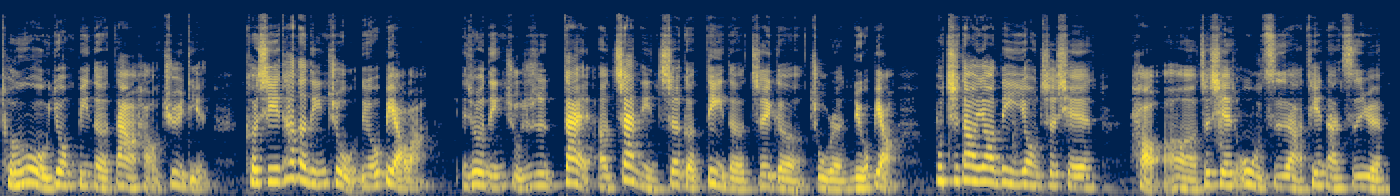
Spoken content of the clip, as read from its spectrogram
屯武用兵的大好据点。可惜他的领主刘表啊，也就是领主，就是带呃占领这个地的这个主人刘表，不知道要利用这些好呃这些物资啊，天然资源，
